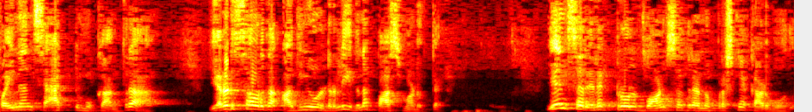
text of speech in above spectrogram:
ಫೈನಾನ್ಸ್ ಆಕ್ಟ್ ಮುಖಾಂತರ ಎರಡು ಸಾವಿರದ ಹದಿನೇಳರಲ್ಲಿ ಇದನ್ನ ಪಾಸ್ ಮಾಡುತ್ತೆ. ಏನ್ ಸರ್ ಎಲೆಕ್ಟ್ರೋಲ್ ಬಾಂಡ್ಸ್ ಅಂದ್ರೆ ಅನ್ನೋ ಪ್ರಶ್ನೆ ಕಾಡ್ಬೋದು.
